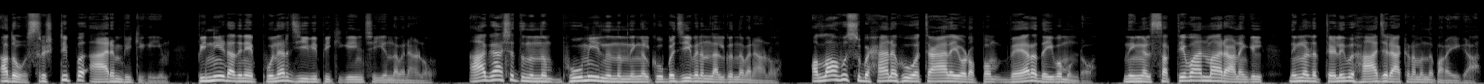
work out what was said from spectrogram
അതോ സൃഷ്ടിപ്പ് ആരംഭിക്കുകയും പിന്നീടതിനെ പുനർജീവിപ്പിക്കുകയും ചെയ്യുന്നവനാണോ? ആകാശത്തുനിന്നും ഭൂമിയിൽ നിന്നും നിങ്ങൾക്ക് ഉപജീവനം നൽകുന്നവനാണോ? അള്ളാഹു സുബഹാനഹുവ ചായാലയോടൊപ്പം വേറെ ദൈവമുണ്ടോ? നിങ്ങൾ സത്യവാൻമാരാണെങ്കിൽ നിങ്ങളുടെ തെളിവ് ഹാജരാക്കണമെന്ന് പറയുക.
